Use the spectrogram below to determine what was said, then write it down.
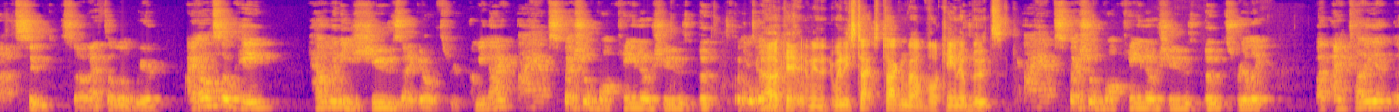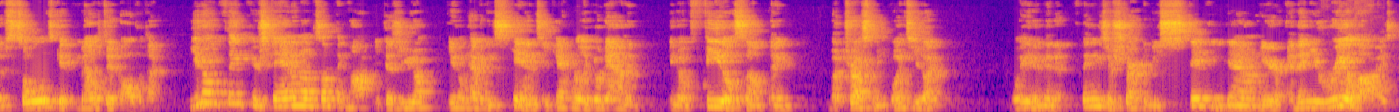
uh, suit, so that's a little weird. I also hate how many shoes I go through. I mean, I, I have special volcano shoes. Boots, Okay, I mean, when he starts talking about volcano boots, I have special volcano shoes, boots, really. But I tell you, the soles get melted all the time. You don't think you're standing on something hot because you don't you don't have any skin, so you can't really go down and you know feel something. But trust me, once you're like, wait a minute, things are starting to be sticky down here, and then you realize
